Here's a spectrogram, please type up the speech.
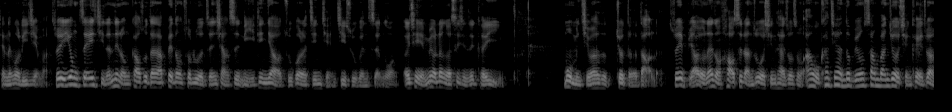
才能够理解嘛？所以用这一集的内容告诉大家，被动收入的真相是你一定要有足够的金钱、技术跟声望，而且也没有任何事情是可以莫名其妙的就得到了。所以不要有那种好吃懒做的心态，说什么啊，我看其他人都不用上班就有钱可以赚，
